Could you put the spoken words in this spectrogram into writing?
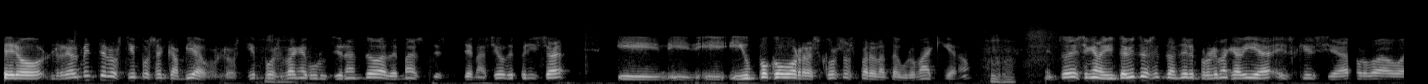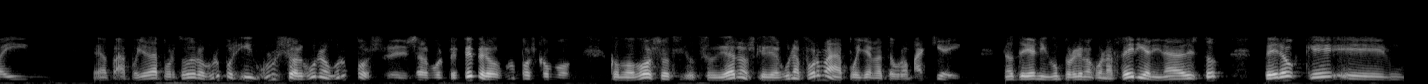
Pero realmente los tiempos han cambiado, los tiempos van evolucionando, además de, demasiado deprisa y, y, y, un poco borrascosos para la tauromaquia, ¿no? Entonces, en el Ayuntamiento de Santander el problema que había es que se ha aprobado ahí apoyada por todos los grupos, incluso algunos grupos, eh, salvo el PP, pero grupos como, como vos ciudadanos que de alguna forma apoyan la tauromaquia y no tenían ningún problema con la feria ni nada de esto, pero que eh,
